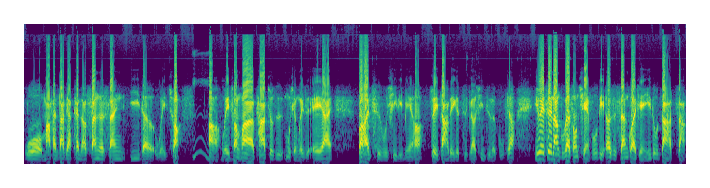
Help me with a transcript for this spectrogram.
我麻烦大家看到三二三一的伟创，啊，伟创的话，它就是目前为止 AI 包含伺服器里面哈最大的一个指标性质的股票，因为这档股票从潜伏底二十三块钱一度大涨。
